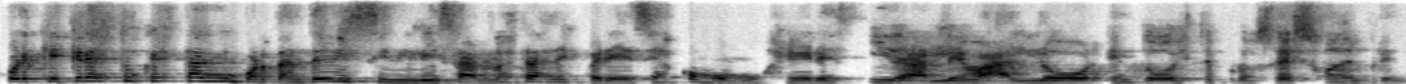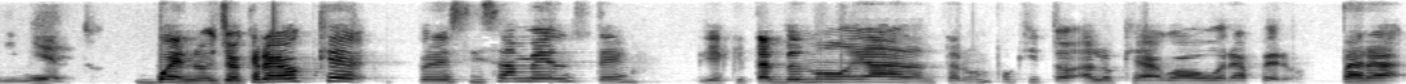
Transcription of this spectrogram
¿por qué crees tú que es tan importante visibilizar nuestras diferencias como mujeres y darle valor en todo este proceso de emprendimiento? Bueno, yo creo que precisamente, y aquí tal vez me voy a adelantar un poquito a lo que hago ahora, pero para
